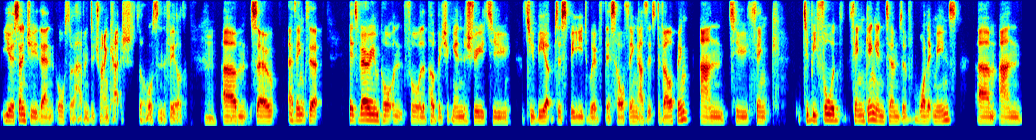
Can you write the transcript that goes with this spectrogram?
you're essentially then also having to try and catch the horse in the field. Mm. Um, so I think that it's very important for the publishing industry to to be up to speed with this whole thing as it's developing and to think to be forward thinking in terms of what it means um, and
